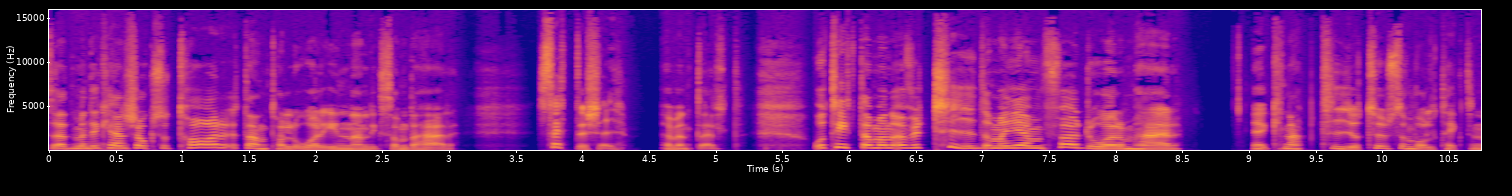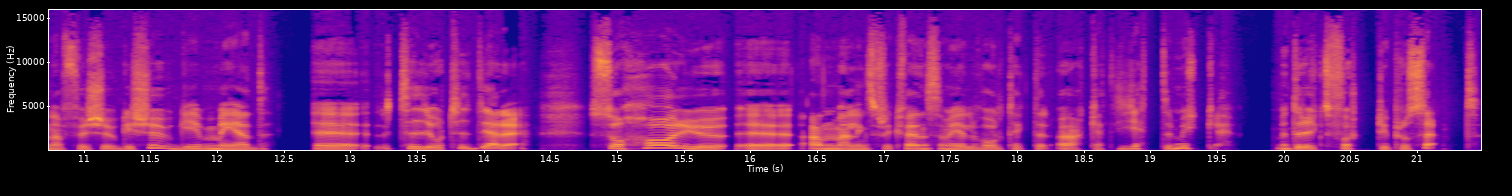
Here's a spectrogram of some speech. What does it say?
Så att, men det kanske också tar ett antal år innan liksom det här sätter sig, eventuellt. Och tittar man över tid, om man jämför då de här eh, knappt 10 000 våldtäkterna för 2020 med eh, tio år tidigare, så har ju eh, anmälningsfrekvensen vad gäller våldtäkter ökat jättemycket, med drygt 40 procent.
